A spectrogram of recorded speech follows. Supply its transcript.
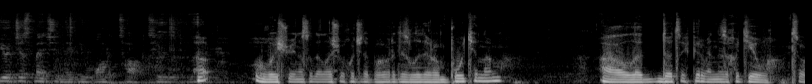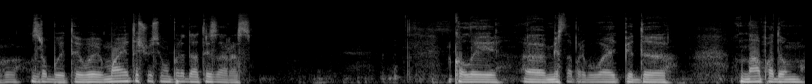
You just mentioned that you want to talk to. Ви щойно сказали, що хочете поговорити з лідером Путіним, але до цих пір він не захотів цього зробити. Ви маєте щось йому передати зараз? Коли е, міста перебувають під е, нападом,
